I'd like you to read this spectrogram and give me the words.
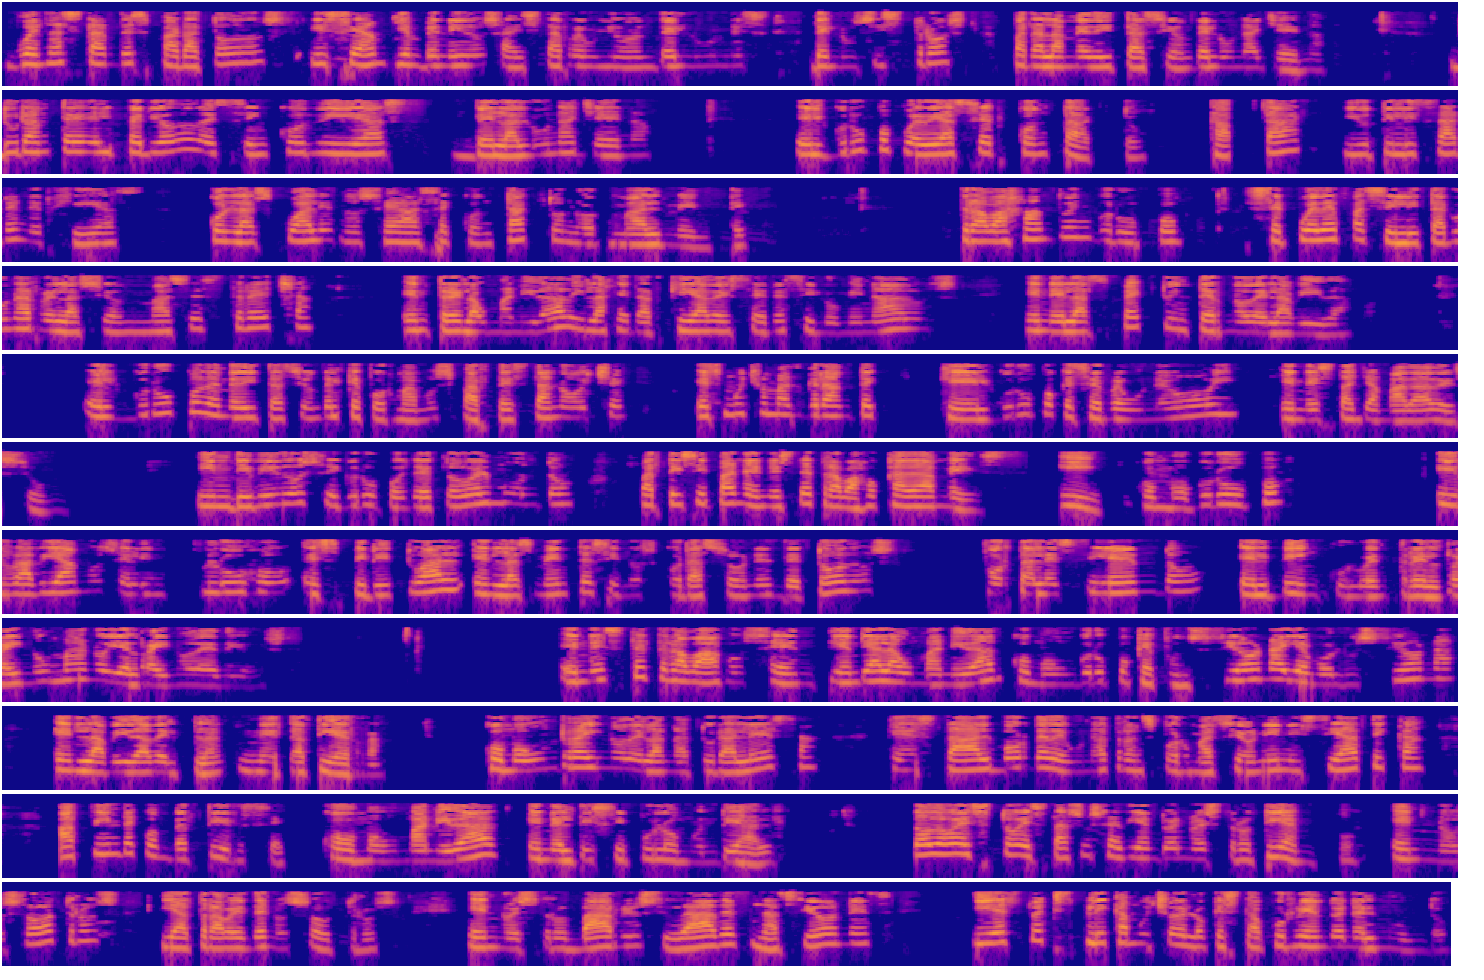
Buenas tardes para todos y sean bienvenidos a esta reunión de lunes de Lucis Trust para la meditación de luna llena. Durante el periodo de cinco días de la luna llena, el grupo puede hacer contacto, captar y utilizar energías con las cuales no se hace contacto normalmente. Trabajando en grupo, se puede facilitar una relación más estrecha entre la humanidad y la jerarquía de seres iluminados en el aspecto interno de la vida. El grupo de meditación del que formamos parte esta noche es mucho más grande que el grupo que se reúne hoy en esta llamada de Zoom. Individuos y grupos de todo el mundo participan en este trabajo cada mes y, como grupo, irradiamos el influjo espiritual en las mentes y los corazones de todos, fortaleciendo el vínculo entre el reino humano y el reino de Dios. En este trabajo se entiende a la humanidad como un grupo que funciona y evoluciona en la vida del planeta Tierra, como un reino de la naturaleza que está al borde de una transformación iniciática a fin de convertirse como humanidad en el discípulo mundial. Todo esto está sucediendo en nuestro tiempo, en nosotros y a través de nosotros, en nuestros barrios, ciudades, naciones, y esto explica mucho de lo que está ocurriendo en el mundo.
